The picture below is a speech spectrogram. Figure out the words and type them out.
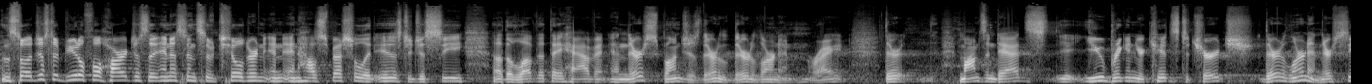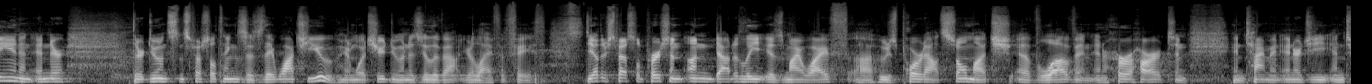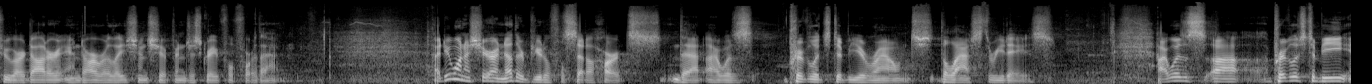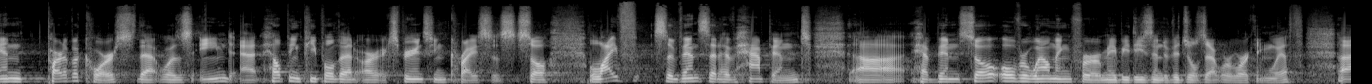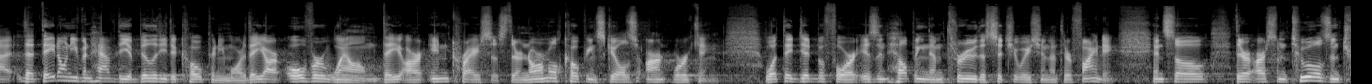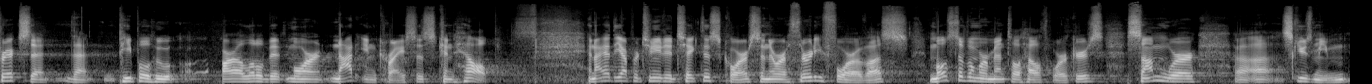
And so, just a beautiful heart, just the innocence of children, and, and how special it is to just see uh, the love that they have. And, and, they're sponges, they're, they're learning, right? They're, moms and dads, you bringing your kids to church, they're learning, they're seeing, and, and they're they're doing some special things as they watch you and what you're doing as you live out your life of faith. The other special person, undoubtedly, is my wife, uh, who's poured out so much of love and, and her heart and, and time and energy into our daughter and our relationship, and just grateful for that. I do want to share another beautiful set of hearts that I was privileged to be around the last three days. I was uh, privileged to be in part of a course that was aimed at helping people that are experiencing crisis. So, life's events that have happened uh, have been so overwhelming for maybe these individuals that we're working with uh, that they don't even have the ability to cope anymore. They are overwhelmed, they are in crisis. Their normal coping skills aren't working. What they did before isn't helping them through the situation that they're finding. And so, there are some tools and tricks that, that people who are a little bit more not in crisis can help. And I had the opportunity to take this course, and there were 34 of us. Most of them were mental health workers. Some were, uh, uh excuse me,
